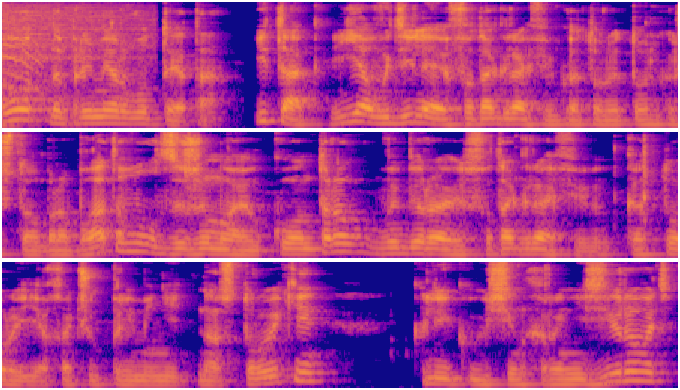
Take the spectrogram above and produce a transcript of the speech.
Вот, например, вот это. Итак, я выделяю фотографию, которую только что обрабатывал, зажимаю Ctrl, выбираю фотографию, которой я хочу применить настройки, кликаю «Синхронизировать»,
